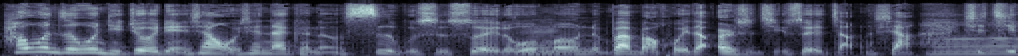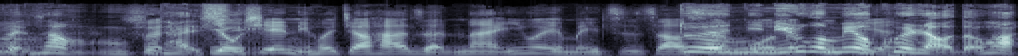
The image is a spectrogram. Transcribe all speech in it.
他问这个问题就有点像我现在可能四五十岁了，我们有办法回到二十几岁的。长相其实基本上不太行，有些你会叫他忍耐，因为也没制造。对你，你如果没有困扰的话，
